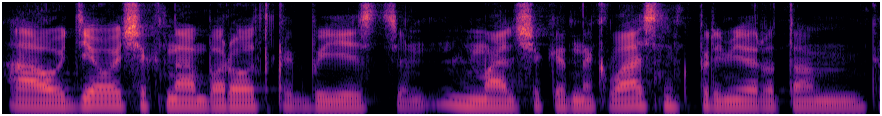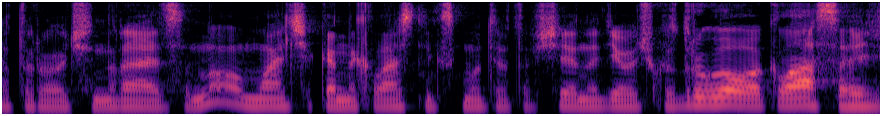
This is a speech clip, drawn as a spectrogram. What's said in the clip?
а у девочек, наоборот, как бы есть мальчик-одноклассник, к примеру, там, который очень нравится, но мальчик-одноклассник смотрит вообще на девочку с другого класса или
